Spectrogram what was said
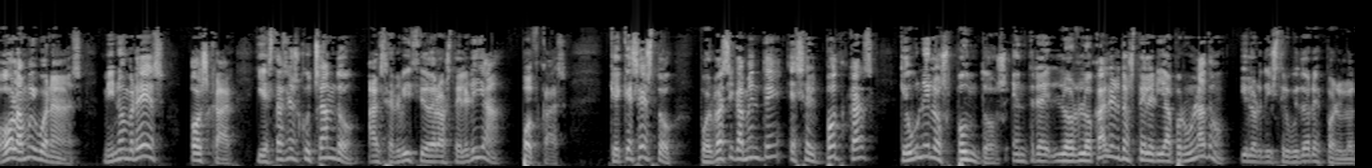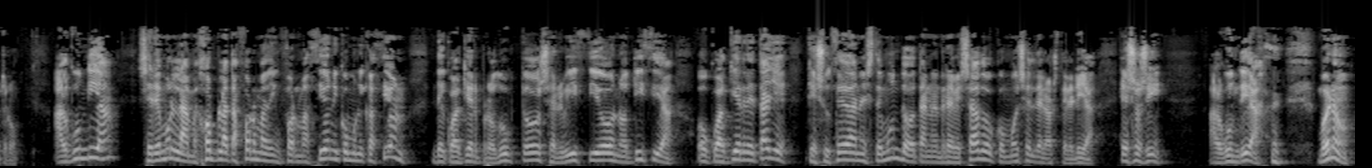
Hola, muy buenas. Mi nombre es Oscar y estás escuchando al servicio de la hostelería podcast. ¿Qué, ¿Qué es esto? Pues básicamente es el podcast que une los puntos entre los locales de hostelería por un lado y los distribuidores por el otro. Algún día seremos la mejor plataforma de información y comunicación de cualquier producto, servicio, noticia o cualquier detalle que suceda en este mundo tan enrevesado como es el de la hostelería. Eso sí, algún día. bueno,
